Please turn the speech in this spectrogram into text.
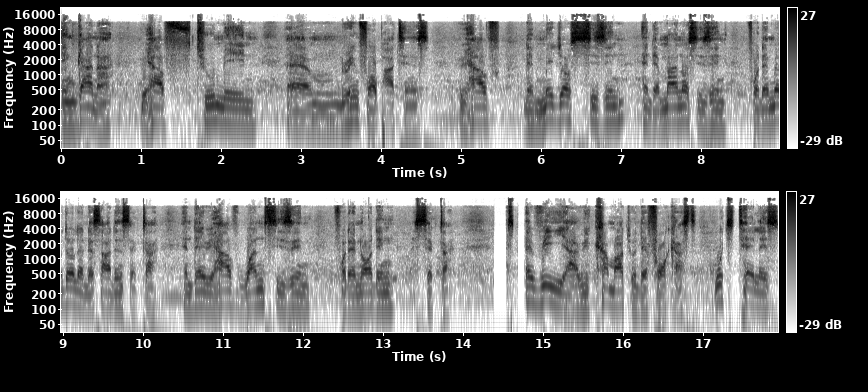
In Ghana, we have two main um, rainfall patterns. We have the major season and the minor season for the middle and the southern sector, and then we have one season for the northern sector. every year we come out with the forecast, which tell us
